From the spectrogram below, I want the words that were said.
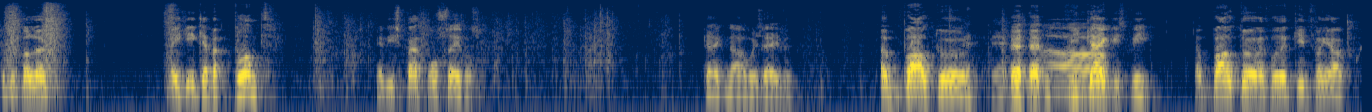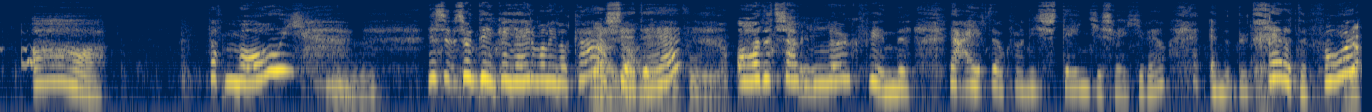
Dat is wel leuk. Weet je, ik heb een klant. En die spaart postzegels. Kijk nou eens even. Een bouwtoren. Wie, kijk eens, wie? Een bouwtoren voor het kind van jou. Ah, wat mooi. Ja, zo- Zo'n ding kan je helemaal in elkaar Ja, ja, zetten, nee, hè? dat voel je. Oh, dat zou ik leuk vinden. Ja, hij heeft ook van die steentjes, weet je wel. En dat doet Gerrit ervoor. Ja.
